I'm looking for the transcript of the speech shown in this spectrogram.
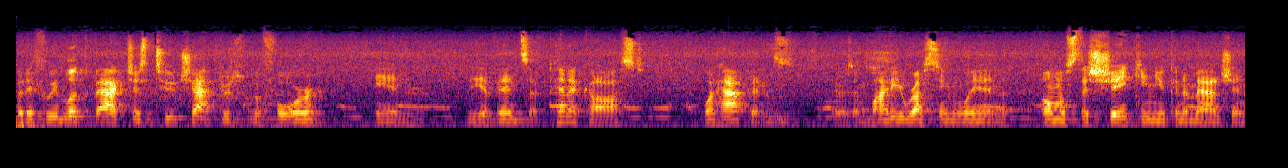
But if we look back just two chapters before in the events of Pentecost, what happens? There was a mighty rustling wind, almost the shaking you can imagine.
